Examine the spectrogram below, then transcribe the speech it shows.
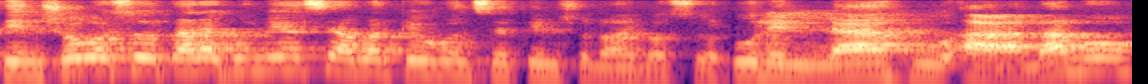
তিনশো বছর তারা ঘুমিয়েছে, আবার কেউ বলছে তিনশো নয় বছর। কুলিল্লাহু আলামু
